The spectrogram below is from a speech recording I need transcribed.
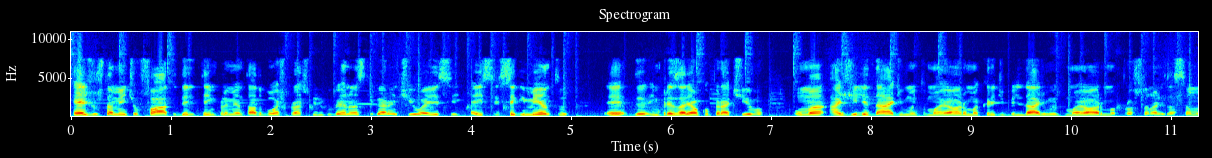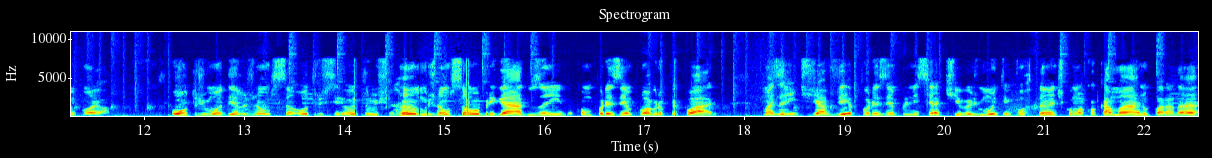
é justamente o fato dele ter implementado boas práticas de governança que garantiu a esse, a esse segmento é, empresarial cooperativo uma agilidade muito maior, uma credibilidade muito maior, uma profissionalização muito maior. Outros modelos não são, outros, outros ramos não são obrigados ainda, como por exemplo o agropecuário. Mas a gente já vê, por exemplo, iniciativas muito importantes, como a Cocamar no Paraná,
